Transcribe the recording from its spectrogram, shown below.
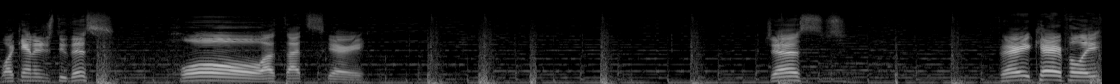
Why can't I just do this? Whoa, that, that's scary. Just very carefully.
